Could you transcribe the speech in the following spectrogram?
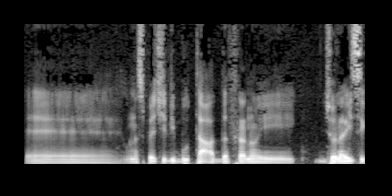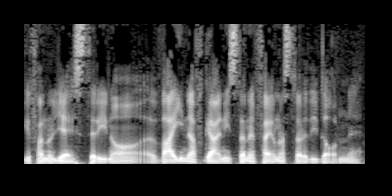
eh, una specie di butad fra noi giornalisti che fanno gli esteri, no? vai in Afghanistan e fai una storia di donne.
